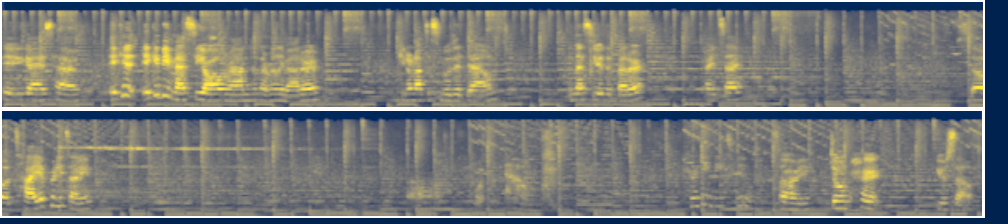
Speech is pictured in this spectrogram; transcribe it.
So you guys have it could it could be messy all around, it doesn't really matter. You don't have to smooth it down. The messier the better, I'd say. So tie it pretty tight. Um, what? Ow. Hurting me too. Sorry. Don't hurt yourself.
